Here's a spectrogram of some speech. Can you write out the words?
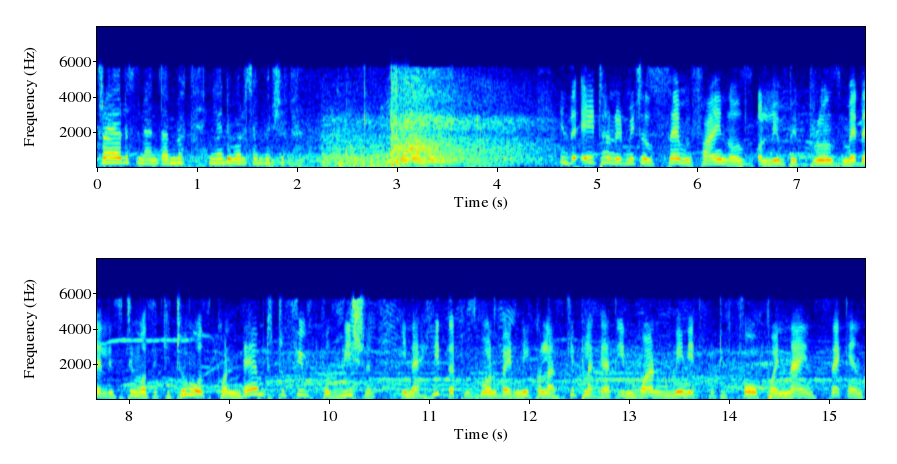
trials na niende World Championship. In the 800 meters semi-finals, Olympic bronze medalist Timothy Kitum was condemned to fifth position in a heat that was won by Nicholas Kiplagat in 1 minute 44.9 seconds.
